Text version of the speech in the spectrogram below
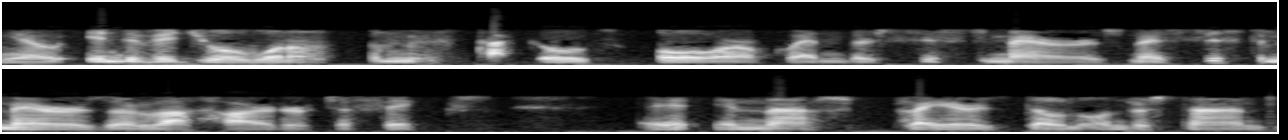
you know, individual one-on-one missed tackles or when there's system errors. Now, system errors are a lot harder to fix in that players don't understand,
